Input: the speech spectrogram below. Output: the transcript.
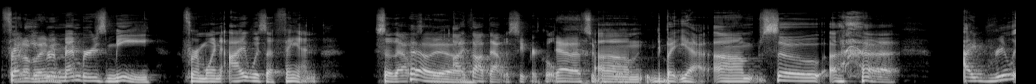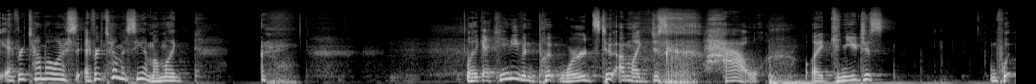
Freddie blame you. remembers me from when I was a fan. So that was cool. yeah. I thought that was super cool. Yeah, that's super cool. um, But yeah, um, so uh, I really every time I want to every time I see him, I'm like, like I can't even put words to. I'm like, just how? Like, can you just what?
